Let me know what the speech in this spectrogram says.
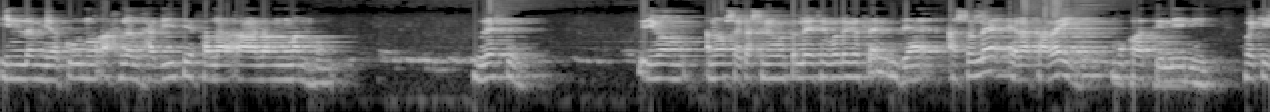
ইনলাম ইয়াকুনু আহলাল হাদিসে ফালা আলামু মানহুম বুঝতে ইমাম আনোয়ার কাশ্মীর রহমতুল্লাহ এসে বলে গেছেন যে, আসলে এরা কারাই? মুখাতিলিনি বাকি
